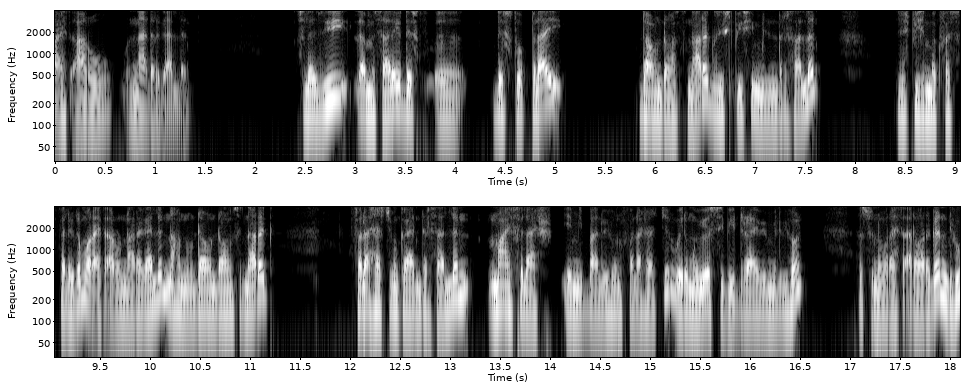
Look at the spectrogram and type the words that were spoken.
right arrow እናደርጋለን። ስለዚህ ለምሳሌ desktop ላይ down down ስናደረግ This PC የሚል እንደርሳለን። This PC መክፈት ስፈልግ ደግሞ right arrow እናደረጋለን አሁንም down down ስናደረግ ፍላሻችን ጋር እንደርሳለን። my flash የሚባል ቢሆን ፍላሻችን ወይ ደግሞ USB drive የሚል ቢሆን እሱ ነው right arrow አድርገን እንዲሁ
